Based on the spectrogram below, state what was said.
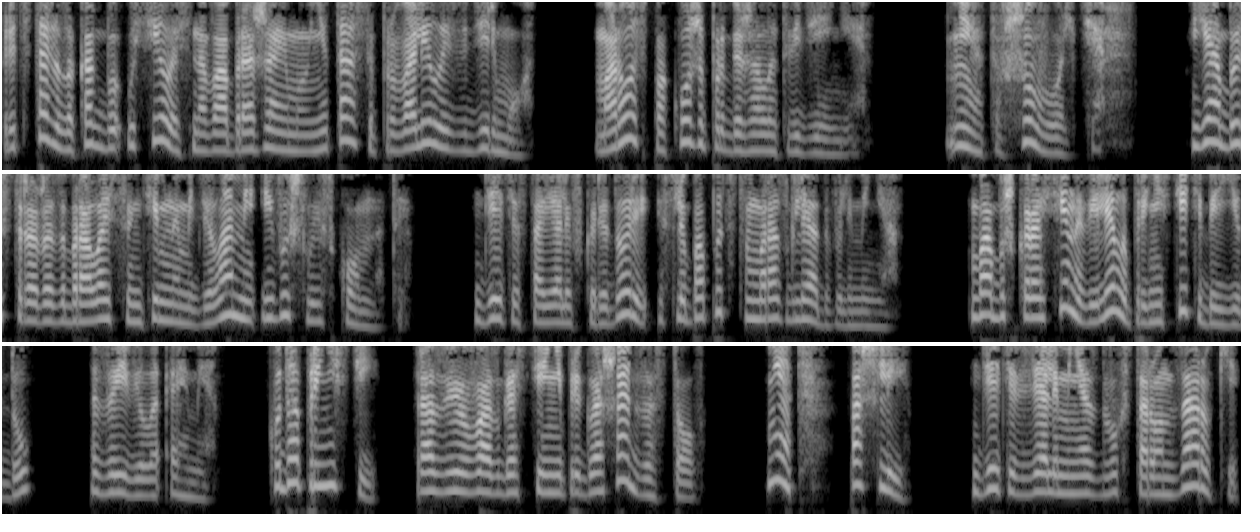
представила, как бы уселась на воображаемый унитаз и провалилась в дерьмо. Мороз по коже пробежал от видения. Нет уж, увольте. Я быстро разобралась с интимными делами и вышла из комнаты. Дети стояли в коридоре и с любопытством разглядывали меня. «Бабушка Росина велела принести тебе еду», — заявила Эми. «Куда принести? Разве у вас гостей не приглашают за стол?» «Нет, пошли». Дети взяли меня с двух сторон за руки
